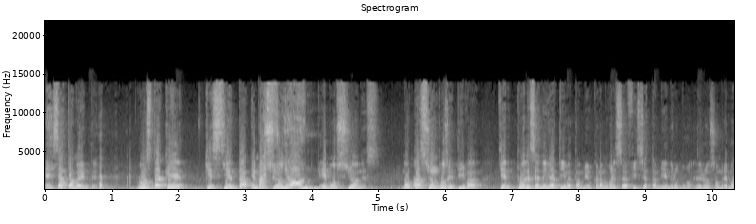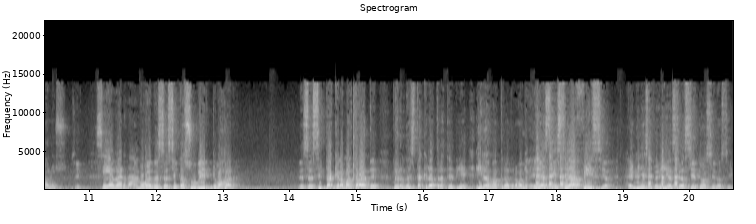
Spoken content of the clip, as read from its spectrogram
Exactamente. Gusta que, que sienta emociones. Pasión. Emociones. No pasión positiva. Puede ser negativa también, porque la mujer se aficia también de los, de los hombres malos. ¿sí? Sí, es La verdad. mujer necesita subir y bajar. Necesita que la maltrate, pero necesita que la trate bien. Y la maltrate, la maltrate. Y así se aficia. En mi experiencia, siempre ha sido así.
